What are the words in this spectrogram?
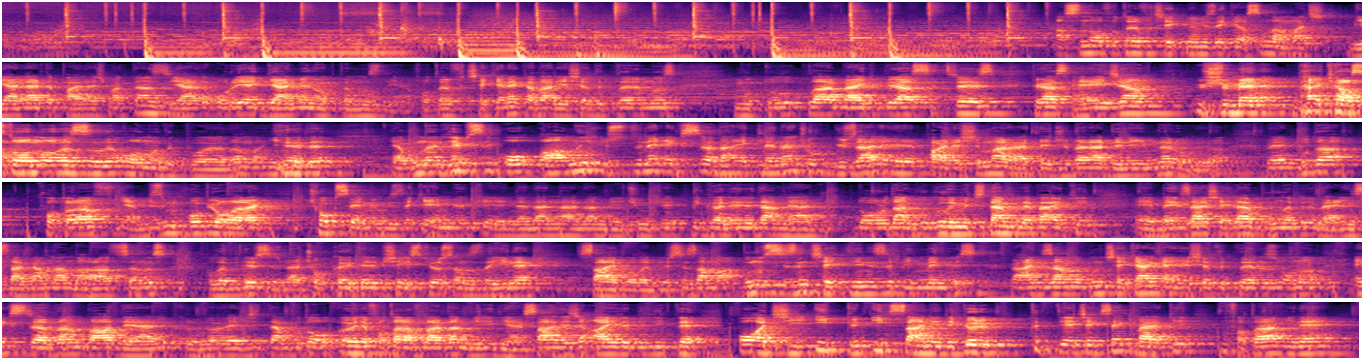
Aslında o fotoğrafı çekmemizdeki asıl amaç bir yerlerde paylaşmaktan ziyade oraya gelme noktamızdı yani. Fotoğrafı çekene kadar yaşadıklarımız, mutluluklar, belki biraz stres, biraz heyecan, üşüme, belki hasta olma olasılığı olmadık bu arada ama yine de ya bunların hepsi o anın üstüne ekstradan eklenen çok güzel e, paylaşımlar veya tecrübeler, deneyimler oluyor. Ve bu da fotoğraf yani bizim hobi olarak çok sevmemizdeki en büyük e, nedenlerden biri. Çünkü bir galeriden veya doğrudan Google Image'den bile belki e, benzer şeyler bulunabilir veya Instagram'dan da aratsanız bulabilirsiniz. Veya çok kaliteli bir şey istiyorsanız da yine sahip olabilirsiniz ama bunu sizin çektiğinizi bilmeniz ve aynı zamanda bunu çekerken yaşadıklarınız onu ekstradan daha değerli kılıyor ve cidden bu da öyle fotoğraflardan biriydi yani sadece aile birlikte o açıyı ilk gün ilk saniyede görüp tık diye çeksek belki bu fotoğraf yine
